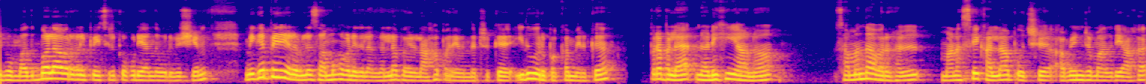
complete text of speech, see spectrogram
இப்போ மதுபாலா அவர்கள் பேசியிருக்கக்கூடிய அந்த ஒரு விஷயம் மிகப்பெரிய அளவில் சமூக வலைதளங்களில் வைரலாக பரவி வந்துட்டுருக்கு. இது ஒரு பக்கம் இருக்குது பிரபல நடிகையான சமந்தா அவர்கள் மனசே கல்லா போச்சு அப்படின்ற மாதிரியாக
